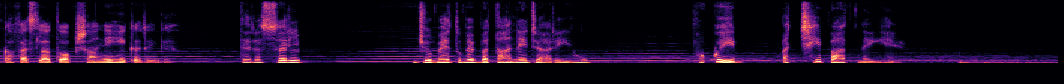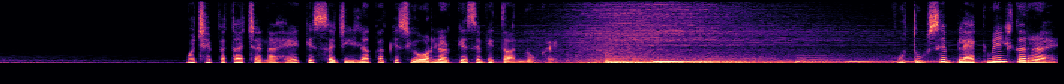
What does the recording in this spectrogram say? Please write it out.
इसका फैसला तो अब शानी ही करेंगे। दरअसल जो मैं तुम्हें बताने जा रही हूँ वो कोई अच्छी बात नहीं है। मुझे पता चला है कि सजीला का किसी और लड़के से भी ताल्लुक है। वो तो उसे ब्लैकमेल कर रहा है।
